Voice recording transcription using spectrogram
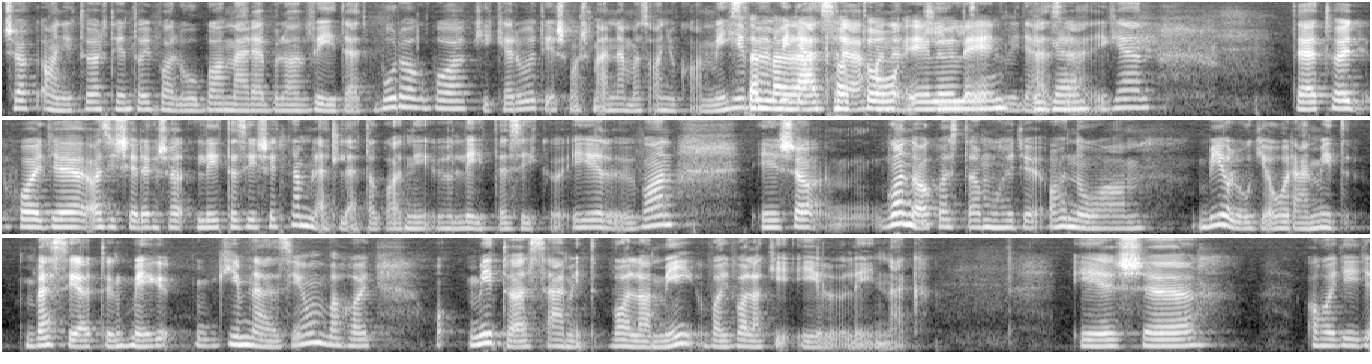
csak annyi történt, hogy valóban már ebből a védett burokból kikerült, és most már nem az anyuka a méhében Szemmel vigyáz rá, hanem élőlény, vigyáz igen. rá. Igen. Tehát, hogy, hogy az is érdekes, a létezését nem lehet letagadni, ő létezik, ő él, ő van, és a, gondolkoztam, hogy annó a biológia órán mit beszéltünk még gimnáziumban, hogy mitől számít valami, vagy valaki élőlénynek. És ahogy így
